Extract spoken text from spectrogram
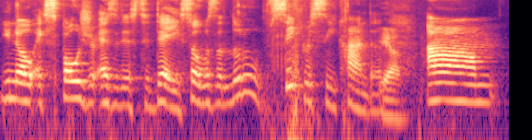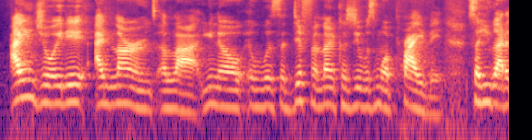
you know, exposure as it is today. So it was a little secrecy kind of. Yeah. Um, I enjoyed it. I learned a lot. You know, it was a different learning because it was more private. So you got a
